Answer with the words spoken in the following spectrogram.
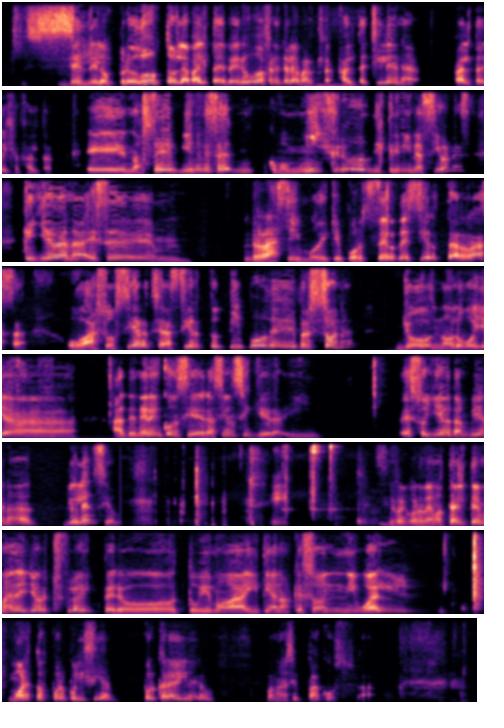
Desde los productos, la falta de Perú frente a la falta chilena, falta, dije falta. Eh, no sé, vienen esas como micro discriminaciones que llevan a ese mm, racismo, de que por ser de cierta raza o asociarse a cierto tipo de persona, yo no lo voy a, tener en consideración siquiera. Y eso lleva también a violencia. Sí. Y recordemos, está el tema de George Floyd, pero tuvimos a haitianos que son igual muertos por policía, por carabineros, por no decir pacos.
